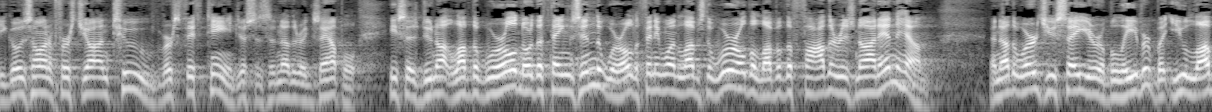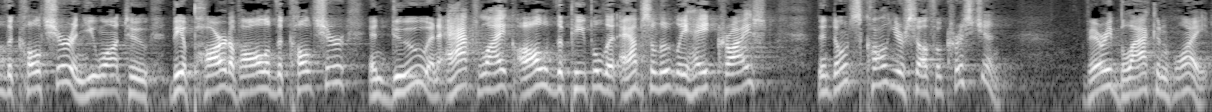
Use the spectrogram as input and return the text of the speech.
He goes on in 1 John 2, verse 15, just as another example. He says, Do not love the world nor the things in the world. If anyone loves the world, the love of the Father is not in him. In other words, you say you're a believer, but you love the culture and you want to be a part of all of the culture and do and act like all of the people that absolutely hate Christ, then don't call yourself a Christian. Very black and white.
